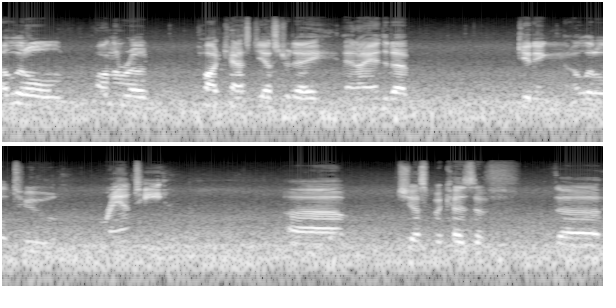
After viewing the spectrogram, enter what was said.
a little on the road podcast yesterday, and I ended up getting a little too ranty uh, just because of the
